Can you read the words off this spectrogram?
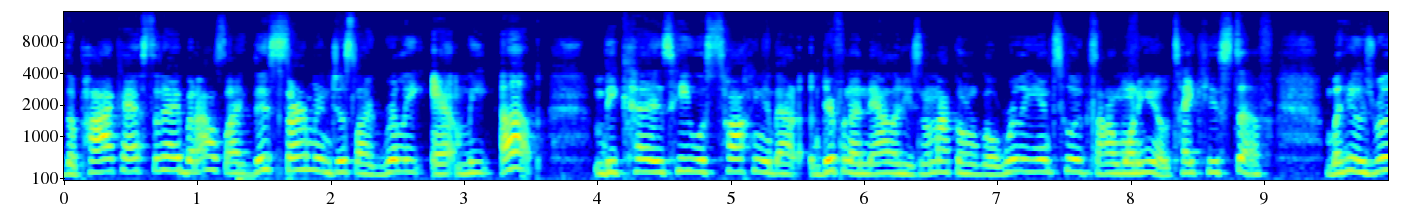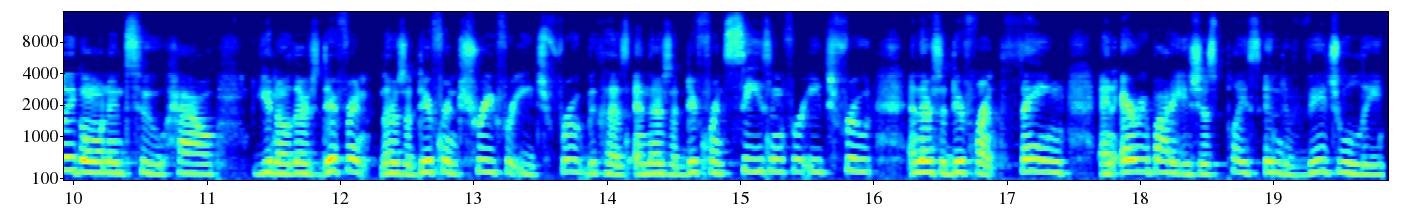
the podcast today, but I was like, this sermon just like really amped me up because he was talking about different analogies. And I'm not going to go really into it because I don't want to, you know, take his stuff. But he was really going into how, you know, there's different, there's a different tree for each fruit because, and there's a different season for each fruit and there's a different thing. And everybody is just placed individually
